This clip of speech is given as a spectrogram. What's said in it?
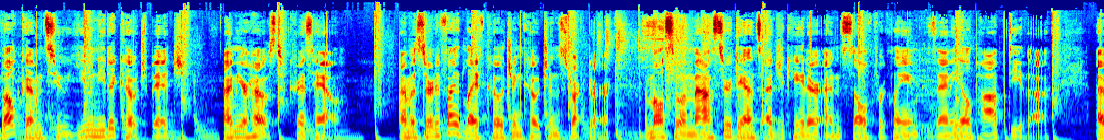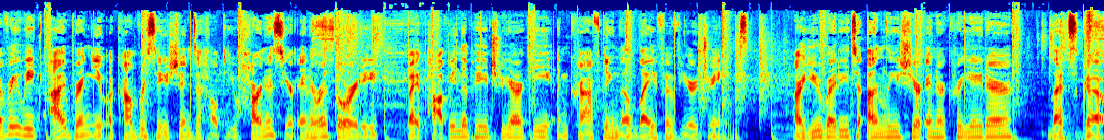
Welcome to You Need a Coach, Bitch. I'm your host, Chris Hale. I'm a certified life coach and coach instructor. I'm also a master dance educator and self proclaimed Xennial Pop Diva. Every week, I bring you a conversation to help you harness your inner authority by popping the patriarchy and crafting the life of your dreams. Are you ready to unleash your inner creator? Let's go.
